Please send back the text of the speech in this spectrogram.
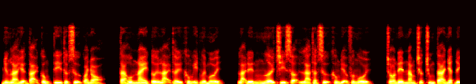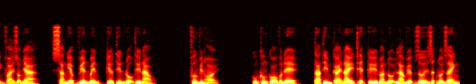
nhưng là hiện tại công ty thực sự quá nhỏ, ta hôm nay tới lại thấy không ít người mới, lại đến người chỉ sợ là thật sự không địa phương ngồi, cho nên năm trước chúng ta nhất định phải dọn nhà, sản nghiệp viên bên kia tiến độ thế nào? Phương viên hỏi. Cũng không có vấn đề, ta tìm cái này thiết kế đoàn đội làm việc giới rất nổi danh,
